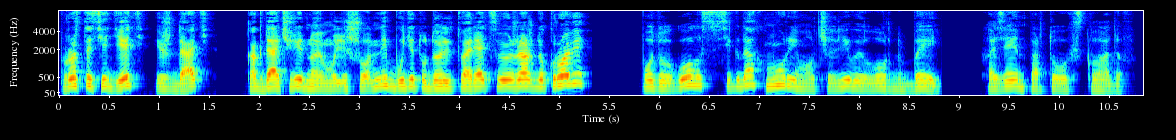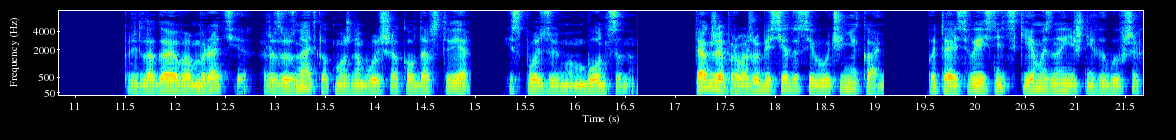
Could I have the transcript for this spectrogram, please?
Просто сидеть и ждать, когда очередной умалишенный будет удовлетворять свою жажду крови? — подал голос всегда хмурый и молчаливый лорд Бэй, хозяин портовых складов. — Предлагаю вам, братья, разузнать как можно больше о колдовстве, используемом Бонсоном. Также я провожу беседы с его учениками, пытаясь выяснить, с кем из нынешних и бывших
